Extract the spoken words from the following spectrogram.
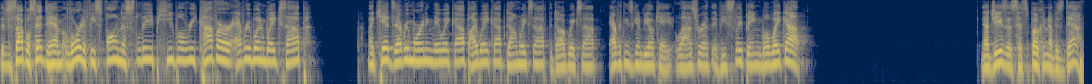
The disciple said to him, Lord, if he's fallen asleep, he will recover. Everyone wakes up. My kids, every morning they wake up. I wake up. Don wakes up. The dog wakes up. Everything's going to be okay. Lazarus, if he's sleeping, will wake up. Now, Jesus had spoken of his death,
